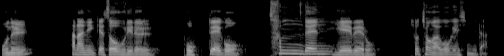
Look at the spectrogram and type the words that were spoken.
오늘 하나님께서 우리를 복되고 참된 예배로 초청하고 계십니다.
